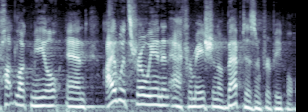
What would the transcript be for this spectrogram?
potluck meal, and I would throw in an affirmation of baptism for people.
